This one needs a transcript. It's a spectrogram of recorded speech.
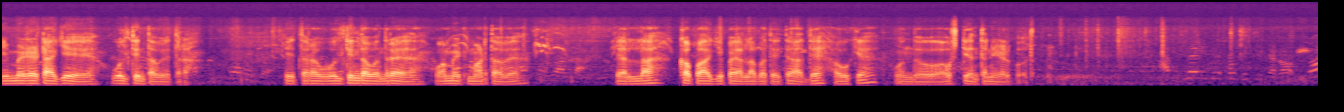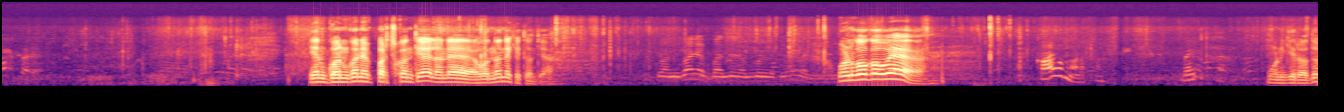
ಇಮ್ಮಿಡಿಯೇಟಾಗಿ ಹುಲ್ ತಿಂತಾವೆ ಈ ಥರ. ಈ ಥರ ಹುಲ್ ತಿಂದವು ಅಂದರೆ ವಾಮಿಟ್ ಮಾಡ್ತಾವೆ. ಎಲ್ಲ ಕಪ ಗಿಪ ಎಲ್ಲ ಬರ್ತೈತೆ. ಅದೇ ಅವಕ್ಕೆ ಒಂದು ಔಷಧಿ ಅಂತಲೇ ಹೇಳ್ಬೋದು. ಏನು ಗೊನ್ಗೊನೆ ಪರ್ಚ್ಕೊಂತೀಯ ಇಲ್ಲಾಂದರೆ ಒಂದೊಂದೇ ಕಿತ್ಕೊಂತೀಯ? ಒಣಗೋಗವೆ ಒಣಗಿರೋದು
